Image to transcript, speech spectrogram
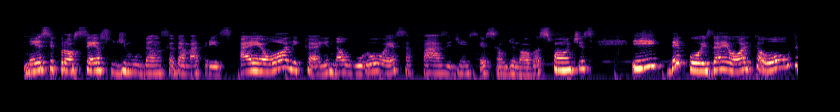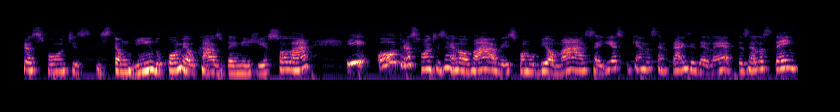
Nesse processo de mudança da matriz. A eólica inaugurou essa fase de inserção de novas fontes e depois da eólica outras fontes estão vindo, como é o caso da energia solar e outras fontes renováveis como biomassa e as pequenas centrais hidrelétricas, elas têm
